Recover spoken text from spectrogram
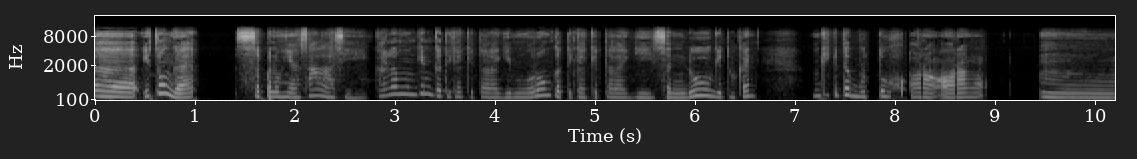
Uh, itu enggak sepenuhnya salah sih, karena mungkin ketika kita lagi murung, ketika kita lagi sendu gitu kan, mungkin kita butuh orang-orang um,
